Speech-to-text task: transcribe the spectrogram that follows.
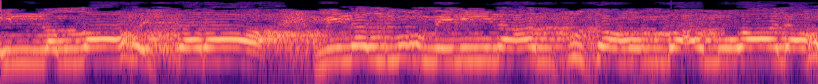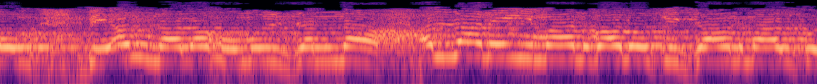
ان اللہ اشترى من المؤمنین انفسهم واموالهم بان لهم الجنہ اللہ نے ایمان والوں کی جان مال کو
